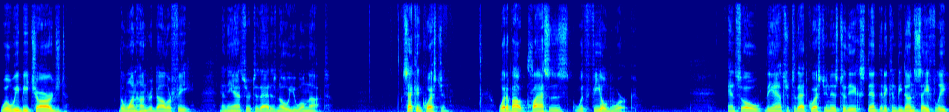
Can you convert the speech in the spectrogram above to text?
will we be charged the $100 fee? And the answer to that is no, you will not. Second question What about classes with field work? And so the answer to that question is to the extent that it can be done safely,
